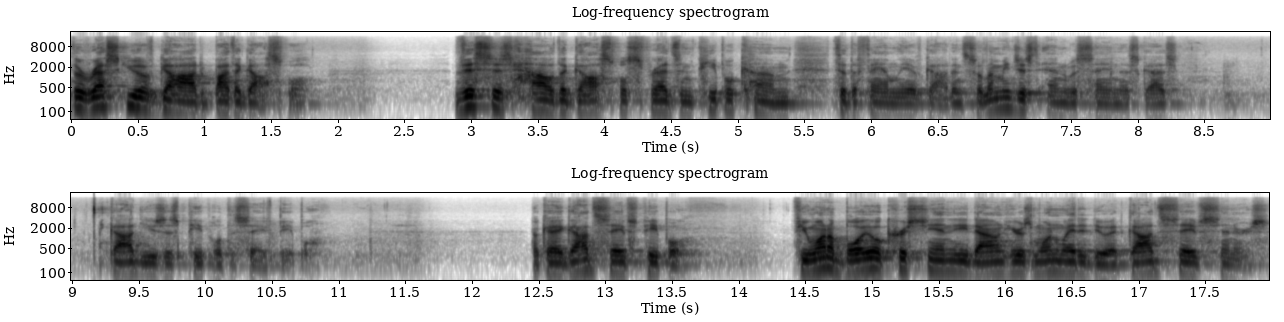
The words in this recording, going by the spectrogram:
the rescue of God by the gospel. This is how the gospel spreads and people come to the family of God. And so let me just end with saying this, guys. God uses people to save people. Okay, God saves people. If you want to boil Christianity down, here's one way to do it God saves sinners,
